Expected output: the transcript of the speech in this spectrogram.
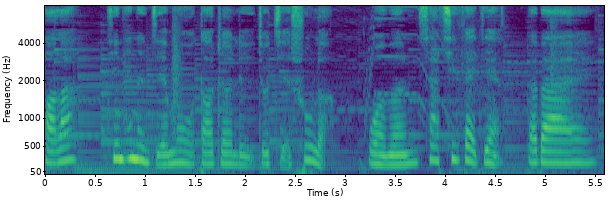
好啦，今天的节目到这里就结束了，我们下期再见，拜拜。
